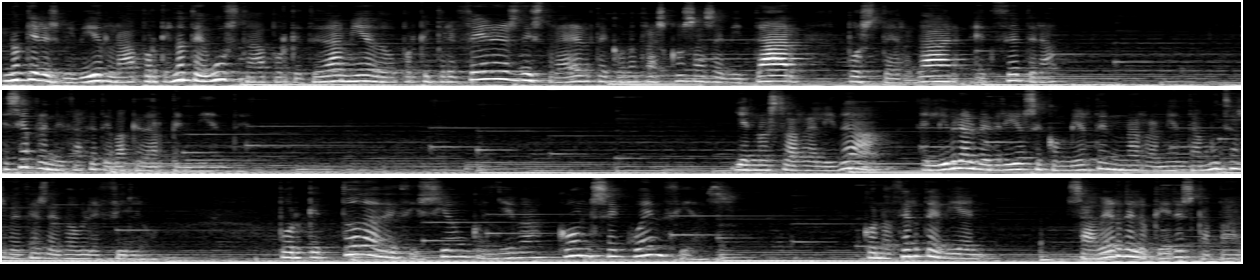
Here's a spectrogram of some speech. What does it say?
no quieres vivirla, porque no te gusta, porque te da miedo, porque prefieres distraerte con otras cosas, evitar, postergar, etc., ese aprendizaje te va a quedar pendiente. Y en nuestra realidad, el libre albedrío se convierte en una herramienta muchas veces de doble filo, porque toda decisión conlleva consecuencias. Conocerte bien, saber de lo que eres capaz,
